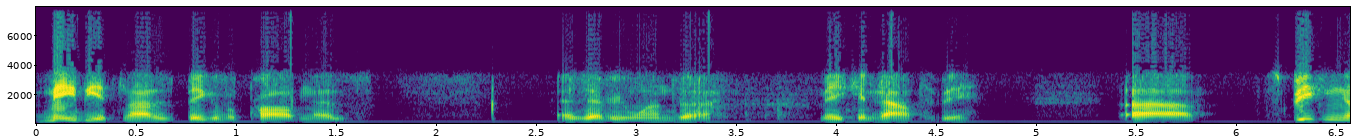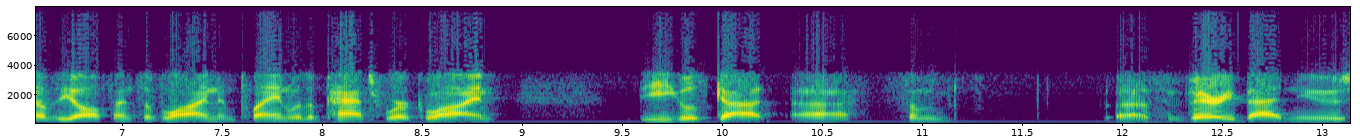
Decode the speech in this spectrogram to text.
maybe it's not as big of a problem as as everyone's uh, making it out to be. Uh, speaking of the offensive line and playing with a patchwork line, the Eagles got uh, some uh, some very bad news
